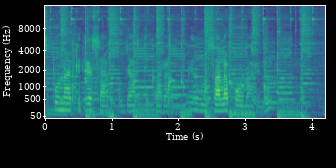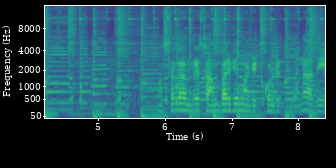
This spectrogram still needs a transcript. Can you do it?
ಸ್ಪೂನ್ ಹಾಕಿದರೆ ಸಾಕು, ಜಾಸ್ತಿ ಖಾರ. ಇದು ಮಸಾಲ ಪೌಡರ್ ಇದು. ಮಸಾಲ ಅಂದರೆ ಸಾಂಬಾರಿಗೆ ಮಾಡಿ ಇಟ್ಕೊಂಡಿರ್ತೀವಲ್ಲ ಅದೇ.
